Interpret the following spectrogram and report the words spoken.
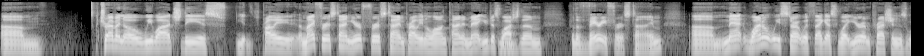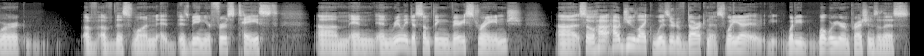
um, Trev, I know we watched these probably my first time, your first time, probably in a long time, and Matt, you just mm-hmm. watched mm-hmm. them for the very first time. Um, Matt, why don't we start with, I guess, what your impressions were of of this one as being your first taste, um, and and really just something very strange. Uh, so how how'd you like Wizard of Darkness? What do you what do you what were your impressions of this?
